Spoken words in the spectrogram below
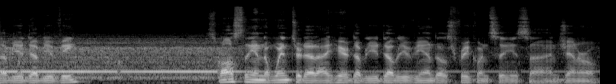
WWV. It's mostly in the winter that I hear WWV on those frequencies uh, in general.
